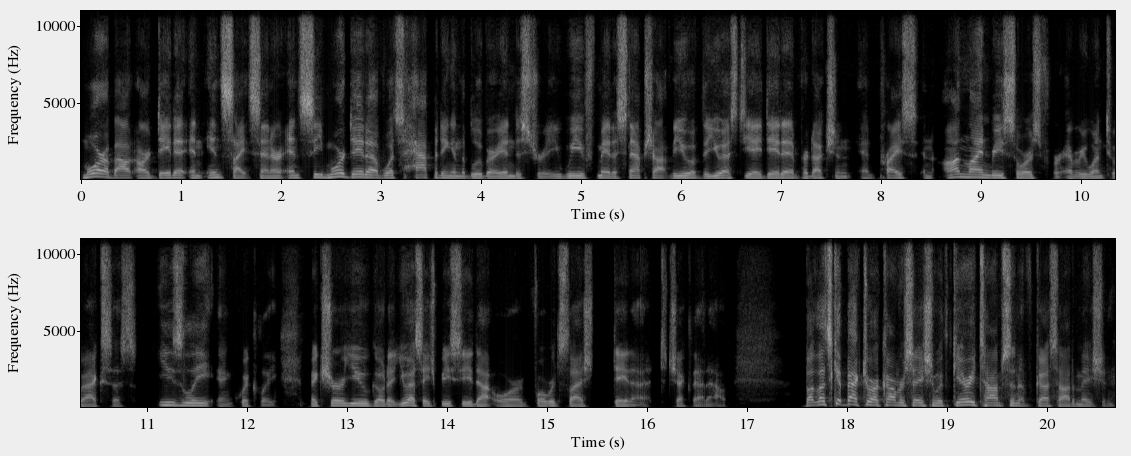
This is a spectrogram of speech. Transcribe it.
more about our Data and Insight Center and see more data of what's happening in the blueberry industry. We've made a snapshot view of the USDA data and production and price, an online resource for everyone to access easily and quickly. Make sure you go to ushbc.org forward slash data to check that out. But let's get back to our conversation with Gary Thompson of GUSS Automation.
